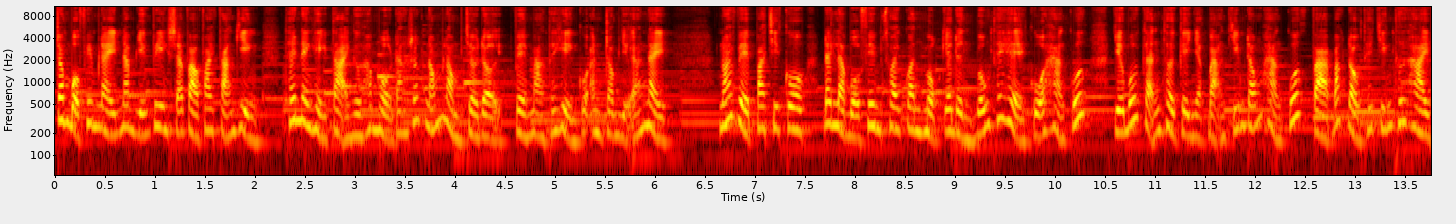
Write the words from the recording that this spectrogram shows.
Trong bộ phim này, nam diễn viên sẽ vào vai phản diện, thế nên hiện tại người hâm mộ đang rất nóng lòng chờ đợi về màn thể hiện của anh trong dự án này. Nói về Pachiko, đây là bộ phim xoay quanh một gia đình bốn thế hệ của Hàn Quốc giữa bối cảnh thời kỳ Nhật Bản chiếm đóng Hàn Quốc và bắt đầu Thế chiến thứ hai.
